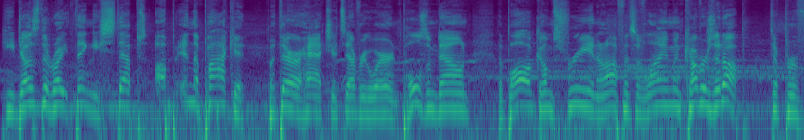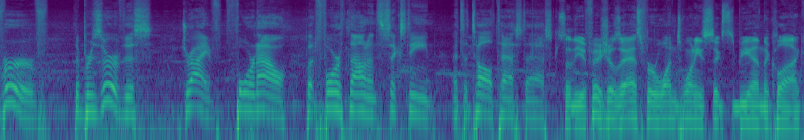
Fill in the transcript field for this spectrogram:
He does the right thing. He steps up in the pocket, but there are hatchets everywhere and pulls him down. The ball comes free, and an offensive lineman covers it up to preserve to preserve this drive for now, but fourth down and 16. That's a tall task to ask. So the officials asked for 126 to be on the clock.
